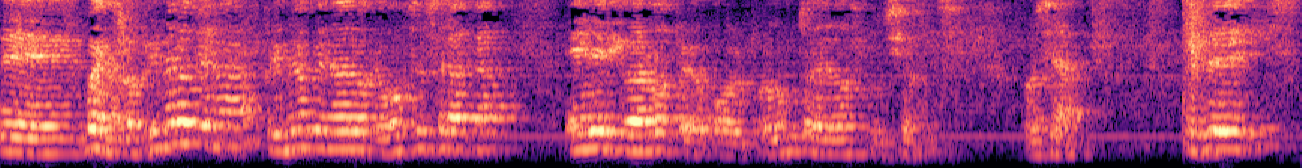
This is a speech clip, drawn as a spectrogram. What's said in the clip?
Eh, bueno, lo primero que nada, primero que nada lo que vamos a hacer acá es derivarlo pero con el producto de dos funciones. O sea, f de x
